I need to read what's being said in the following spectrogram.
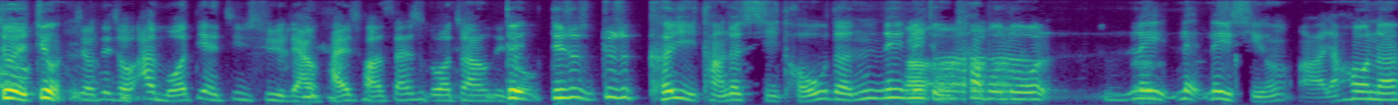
对就就那种按摩店进去两排床三十多张那种对就是就是可以躺着洗头的那那种差不多类类类型啊，然后呢，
